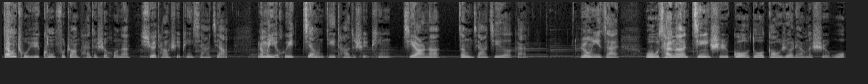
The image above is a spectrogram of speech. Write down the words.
当处于空腹状态的时候呢，血糖水平下降。那么也会降低它的水平，继而呢增加饥饿感，容易在午餐呢进食过多高热量的食物，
